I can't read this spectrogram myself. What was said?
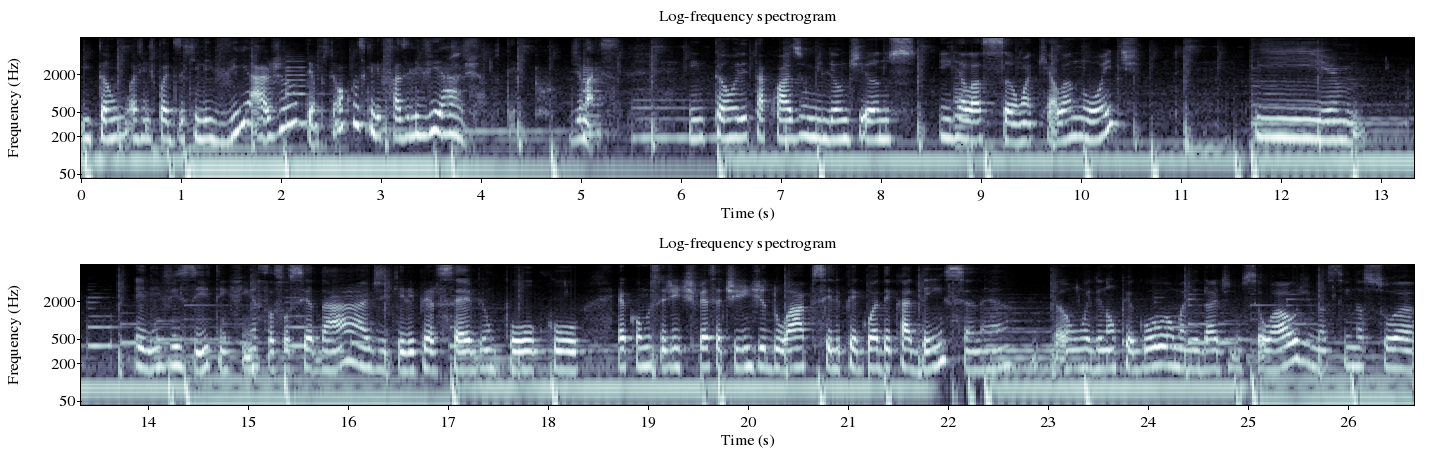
Então a gente pode dizer que ele viaja no tempo. Tem uma coisa que ele faz, ele viaja demais. Então ele tá quase um milhão de anos em relação àquela noite e ele visita, enfim, essa sociedade que ele percebe um pouco é como se a gente tivesse atingido o ápice, ele pegou a decadência, né? Então ele não pegou a humanidade no seu auge, mas sim na sua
